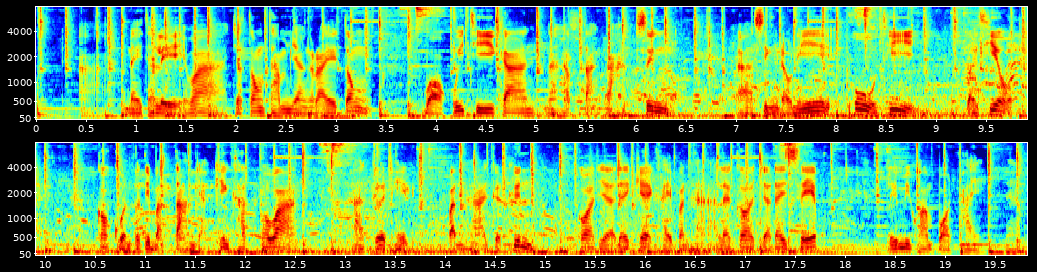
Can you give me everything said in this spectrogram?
ำอ่าในทะเลว่าจะต้องทำอย่างไรต้องบอกวิธีการนะครับต่างๆ ซึ่งสิ่งเหล่านี้ผู้ที่ไปเที่ยวก็ควรปฏิบัติตามอย่างเคร่งครัด เพราะว่าหากเกิดเหตุปัญหาเกิดขึ้น ก็จะได้แก้ไขปัญหาและก็จะได้เซฟ หรือมีความปลอดภัยนะครับ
